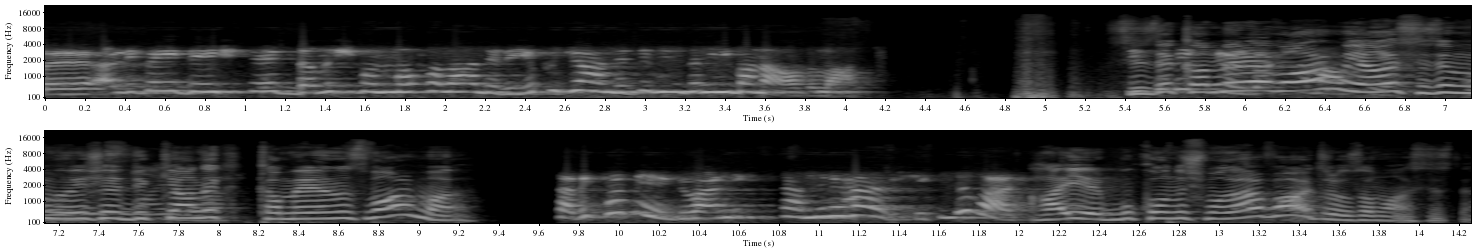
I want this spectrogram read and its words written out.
Ee, Ali Bey de işte danışmanıma falan dedi. Yapacağım dedi. Bizden IBAN aldılar. Sizde kamera var mı ya? Sizin şey dükkandaki var. kameranız var mı? Tabii tabii güvenlik sistemleri her bir şekilde var. Hayır bu konuşmalar vardır o zaman sizde.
